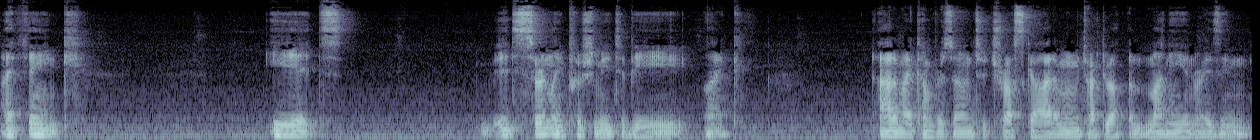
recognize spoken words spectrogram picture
I think it it certainly pushed me to be like out of my comfort zone to trust God. I mean, we talked about the money and raising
